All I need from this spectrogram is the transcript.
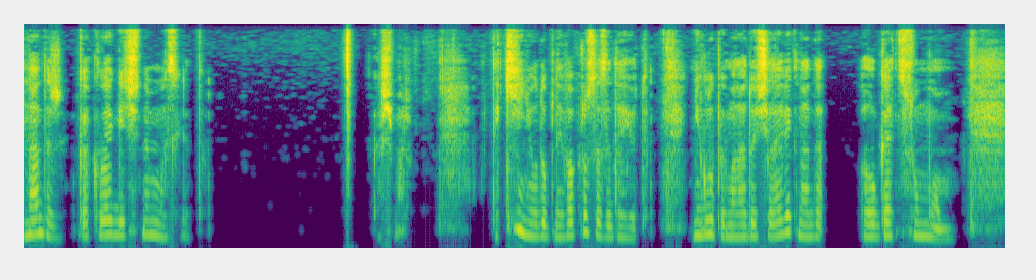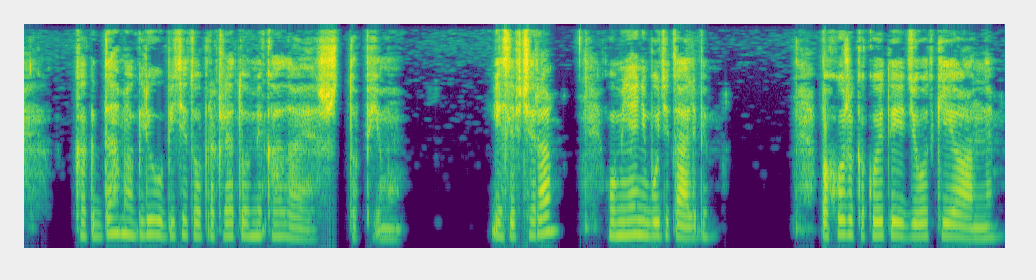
«Надо же, как логично мыслят». Кошмар. Такие неудобные вопросы задают. Неглупый молодой человек, надо лгать с умом. Когда могли убить этого проклятого Миколая, чтоб ему? Если вчера, у меня не будет алиби. Похоже, какой-то идиотки и Анны.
